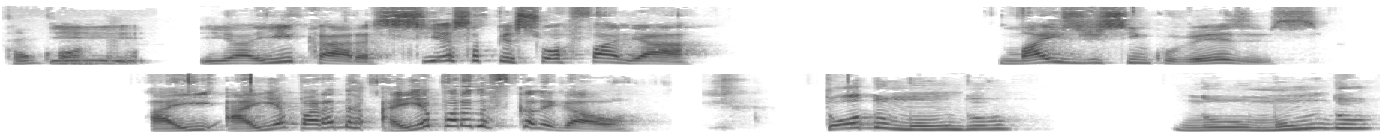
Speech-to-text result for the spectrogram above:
Concordo. E, e aí, cara, se essa pessoa falhar mais de cinco vezes, aí, aí, a, parada, aí a parada fica legal. Todo mundo no mundo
